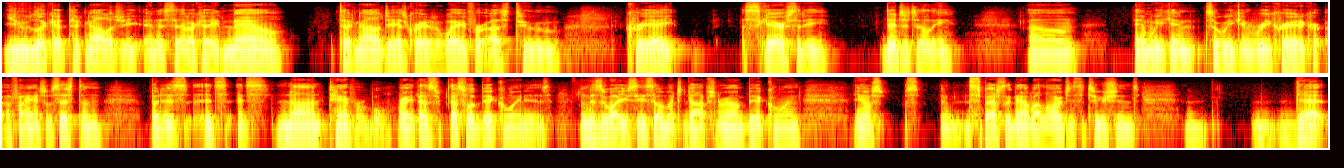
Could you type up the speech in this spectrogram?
you look at technology, and it said, okay, now technology has created a way for us to create scarcity digitally, um, and we can so we can recreate a, a financial system, but it's it's it's non tamperable, right? That's that's what Bitcoin is, and this is why you see so much adoption around Bitcoin. You know, especially now by large institutions that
